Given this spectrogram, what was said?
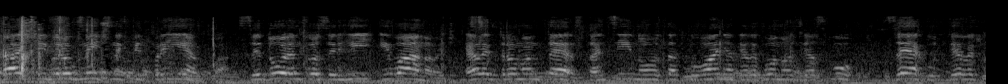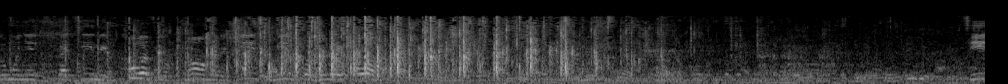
Кращий виробничник підприємства Сидоренко Сергій Іванович, електромонтер станційного устаткування телефонного зв'язку цеху телекомунікаційних послуг номер 6 місто Гуляйполе. В цій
